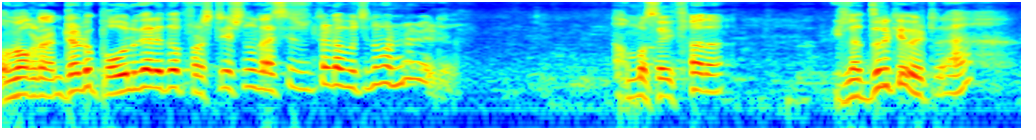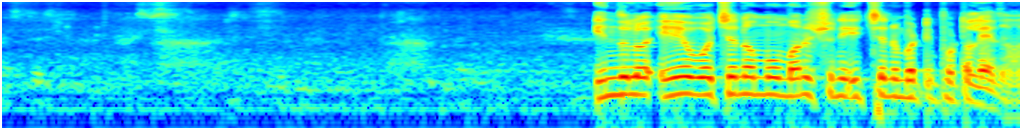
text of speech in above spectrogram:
మొన్న ఒకడు అంటాడు పౌలు గారు ఏదో ఫ్రస్ట్రేషన్ రాసేసి ఉంటాడు? వచ్చిన అన్నాడు. అమ్మ సైతానా ఇలా దొరికే పెట్టరా ఇందులో ఏ వచనము మనుషుని ఇచ్చని బట్టి పుట్టలేదు.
